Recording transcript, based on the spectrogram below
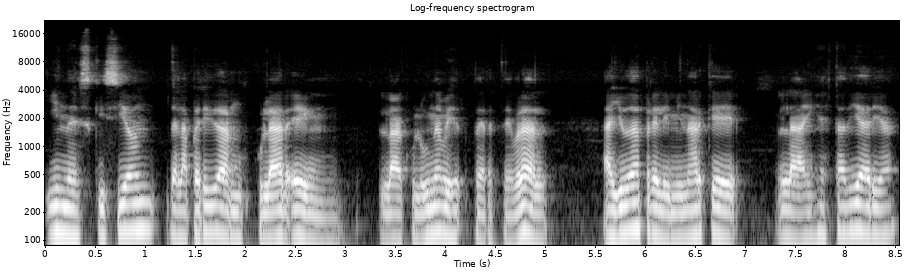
inesquisición de la pérdida muscular en la columna vertebral ayuda a preliminar que la ingesta diaria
